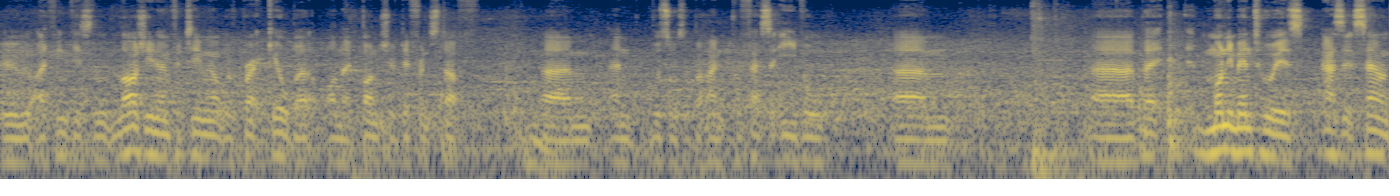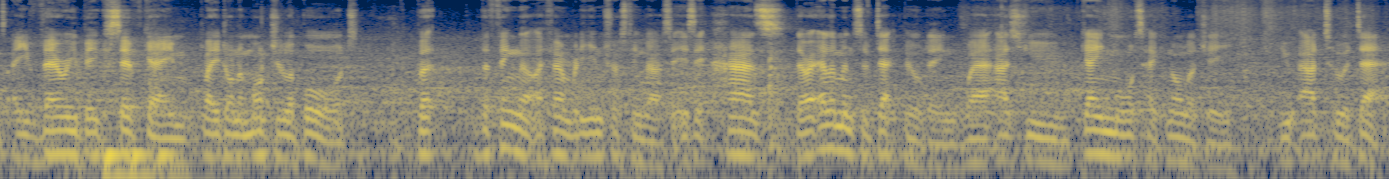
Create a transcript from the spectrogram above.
who I think is largely known for teaming up with Brett Gilbert on a bunch of different stuff, um, and was also behind Professor Evil. Um, uh, but Monumental is, as it sounds, a very big Civ game played on a modular board. But the thing that I found really interesting about it is it has there are elements of deck building where as you gain more technology, you add to a deck,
